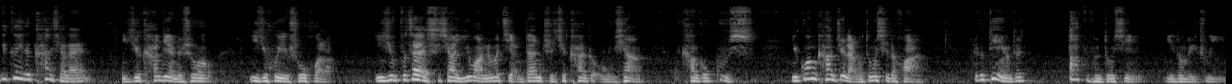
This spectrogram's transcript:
一个一个看下来。你去看电影的时候，你就会有收获了，你就不再是像以往那么简单，只去看个偶像，看个故事。你光看这两个东西的话，这个电影的大部分东西你都没注意，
